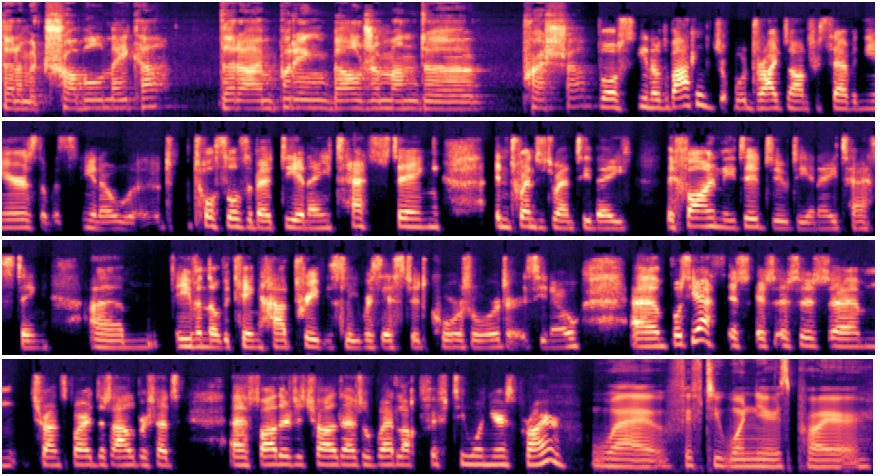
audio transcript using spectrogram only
That I'm a troublemaker. That I'm putting Belgium under pressure. But, you know, the battle dragged on for seven years. There was, you know, tussles about DNA testing. In 2020, they they finally did do DNA testing, um, even though the king had previously resisted court orders, you know. Um, but yes, it, it, it, it um, transpired that Albert had uh, fathered a child out of wedlock 51 years prior. Wow, 51 years prior.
